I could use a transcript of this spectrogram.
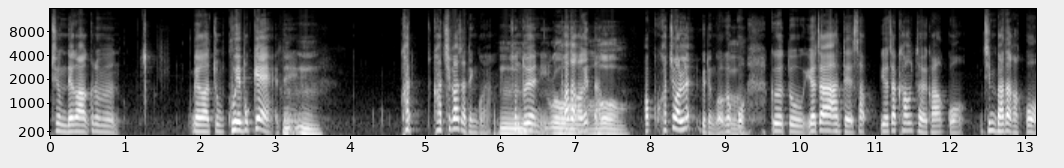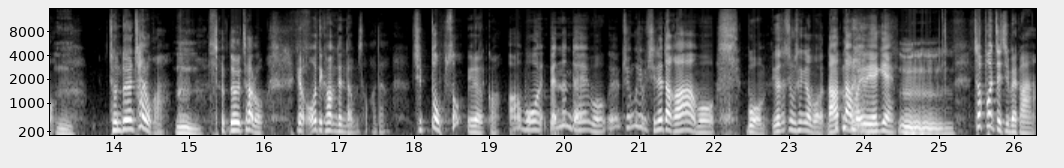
지금 내가 그러면 내가 좀 구해볼게. 했더니 음. 가, 같이 가자 된 거야. 음. 전도연이. 어, 받아가겠다. 어. 아, 같이 갈래? 이렇게 된 거야. 그래갖고, 그또 여자한테, 사, 여자 카운터에 가갖고, 짐 받아갖고, 전도연 차로 가. 음. 전도연 차로. 어디 가면 된다면서 하다가, 집도 없어? 이러니까, 아, 뭐, 뺐는데, 뭐, 그냥 친구 집 지내다가, 뭐, 뭐, 여자친구 생겨, 뭐, 나왔다, 뭐, 이렇게 얘기해. 음. 첫 번째 집에 가.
